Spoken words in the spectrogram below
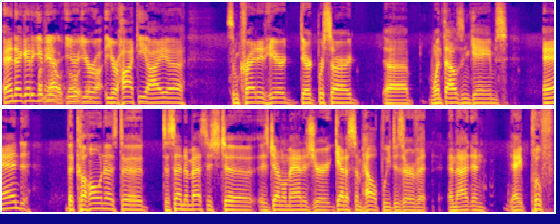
And I got to give your your, your your hockey eye uh, some credit here, Derek Brassard, uh, one thousand games, and the cojones to to send a message to his general manager, get us some help, we deserve it, and that and hey, poof,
